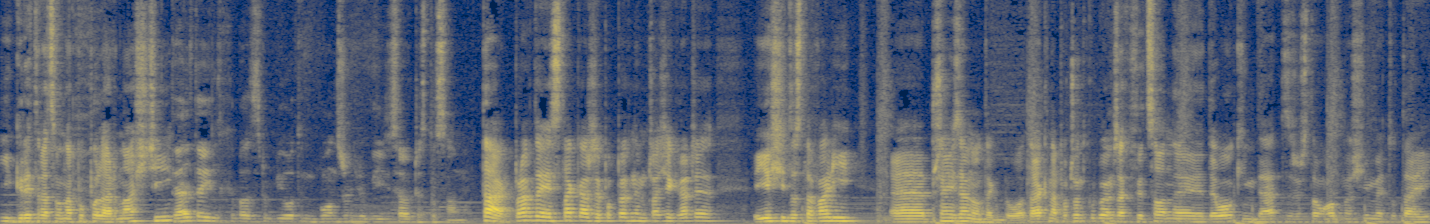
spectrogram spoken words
i gry tracą na popularności. Telltale chyba zrobiło ten błąd, że nie robili cały czas to samo. Tak, prawda jest taka, że po pewnym czasie gracze, jeśli dostawali, e, przynajmniej ze mną tak było, tak? Na początku byłem zachwycony The Walking Dead, zresztą odnosimy tutaj,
